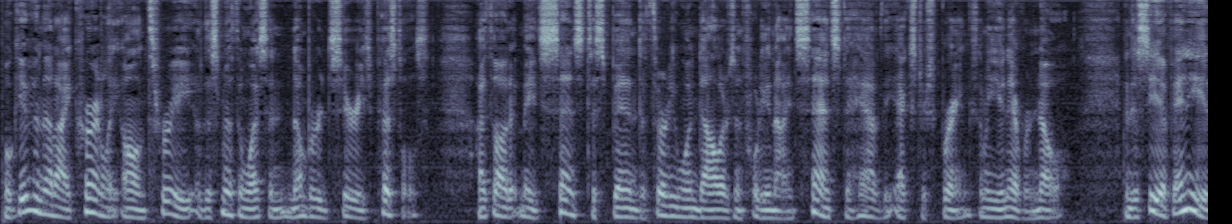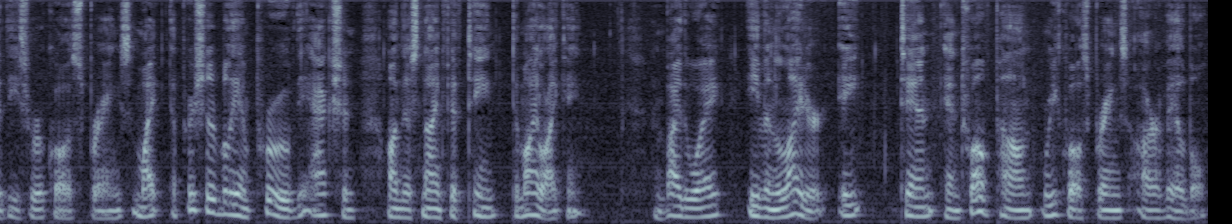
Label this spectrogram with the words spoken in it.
Well, given that I currently own three of the Smith & Wesson numbered series pistols, I thought it made sense to spend the $31.49 to have the extra springs. I mean, you never know. And to see if any of these recoil springs might appreciably improve the action on this 915 to my liking. And by the way, even lighter 8, 10, and 12 pound recoil springs are available.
